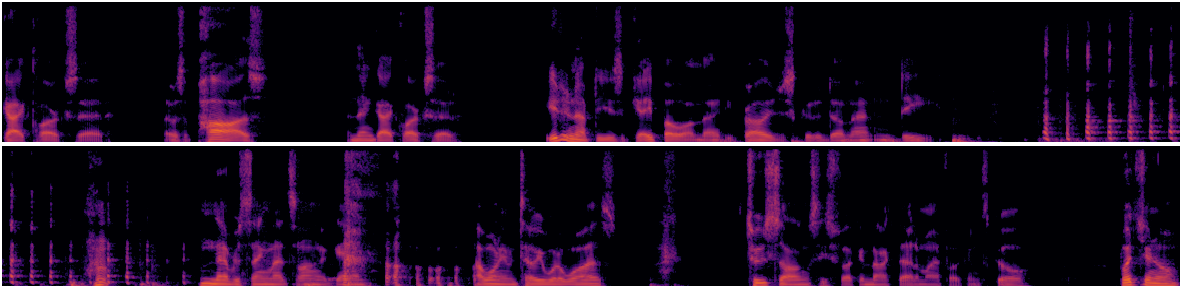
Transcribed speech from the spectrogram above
Guy Clark said, there was a pause, and then Guy Clark said, You didn't have to use a capo on that. You probably just could have done that in D. Never sing that song again. I won't even tell you what it was. Two songs he's fucking knocked out of my fucking skull. But you know,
